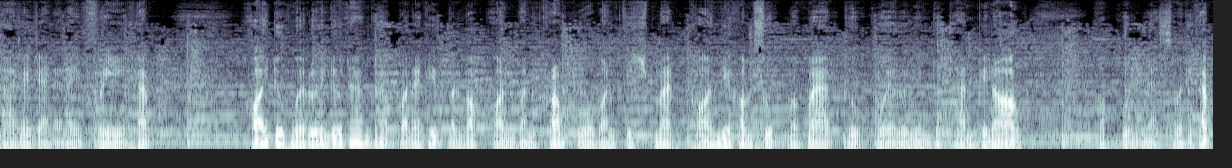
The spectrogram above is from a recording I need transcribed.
ค่าใช้จ่ายใดๆฟรีครับ ขอให้ถูกหวยรวยเงินทุกท่านครับวันอาทิตย์วันพักผ่อนวันครอบครัววันคริสต์มาสขอให้มีความสุขมากๆ ถูกหวยรวยเงินทุกท่านพี่น้อง ขอบคุณและสวัสดีครับ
